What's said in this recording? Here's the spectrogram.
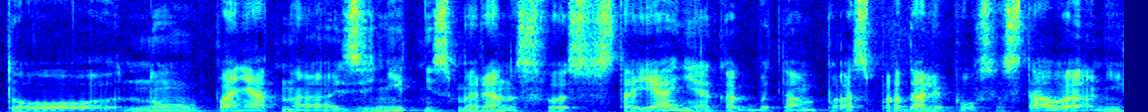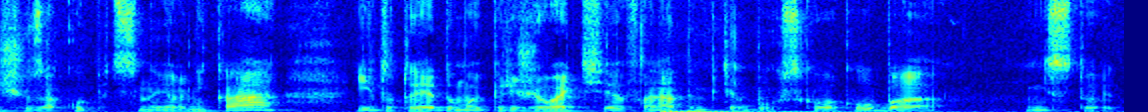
то, ну, понятно, «Зенит», несмотря на свое состояние, как бы там продали полсостава, они еще закупятся наверняка, и тут, я думаю, переживать фанатам петербургского клуба не стоит.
